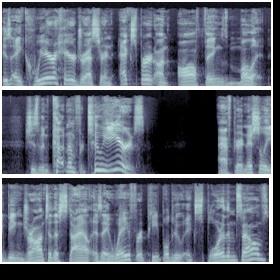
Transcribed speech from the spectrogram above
is a queer hairdresser and expert on all things mullet. She's been cutting them for two years after initially being drawn to the style as a way for people to explore themselves,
